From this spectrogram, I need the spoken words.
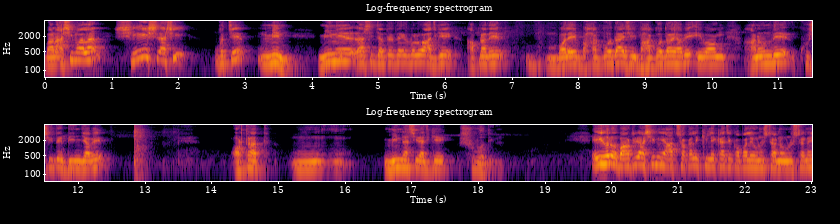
বা রাশিমালার শেষ রাশি হচ্ছে মিন। মিনের রাশি যাতে বলব, আজকে আপনাদের বলে ভাগ্যদয়, সেই ভাগ্যদয় হবে এবং আনন্দে খুশিতে দিন যাবে। অর্থাৎ মিন রাশির আজকে শুভ দিন। এই হলো বারোটি রাশি নিয়ে আজ সকালে কি লেখা আছে কপালে অনুষ্ঠান, অনুষ্ঠানে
